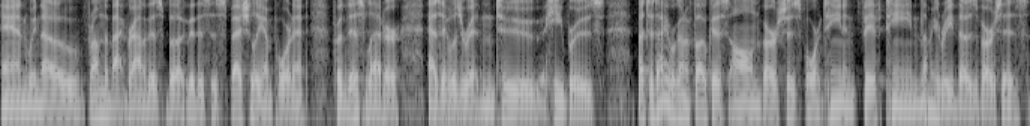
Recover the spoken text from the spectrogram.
And we know from the background of this book that this is especially important for this letter as it was written to Hebrews. But today we're going to focus on verses 14 and 15. Let me read those verses.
